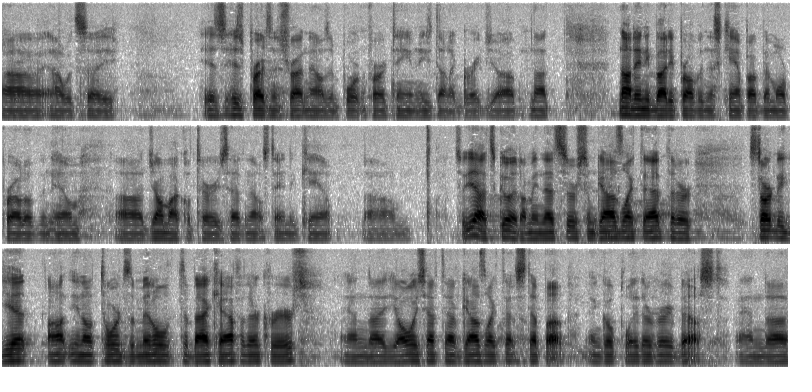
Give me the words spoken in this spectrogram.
Uh, and I would say his his presence right now is important for our team. And he's done a great job. Not not anybody probably in this camp I've been more proud of than him. Uh, John Michael Terry's had an outstanding camp. Um, so yeah, it's good. I mean, that's there's some guys like that that are starting to get on, you know towards the middle to back half of their careers, and uh, you always have to have guys like that step up and go play their very best. And uh,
